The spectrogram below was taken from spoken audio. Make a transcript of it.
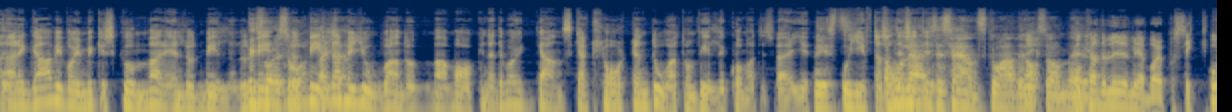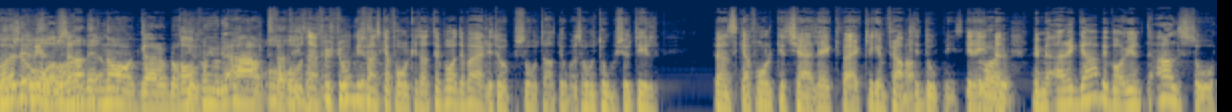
tid. Argavi var ju mycket skummare än Ludmilla. Ludmilla, så, Ludmilla med Johan, då, ma- maken, det var ju ganska klart ändå att hon ville komma till Sverige Visst. och gifta sig. Hon lärde sig svenska och hade Ja, liksom... eh, Och hade blivit medborgare på sikt Hon hon hade, hon hade ja. naglar och blått Ja. Hon gjorde allt för att... Och, och, där förstod ju svenska folket att det var, det var ärligt uppsåt alltihopa. Så hon tog sig till svenska folkets kärlek verkligen fram till så dopningsgrejen. Men, men med Argavi var det ju inte alls så.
